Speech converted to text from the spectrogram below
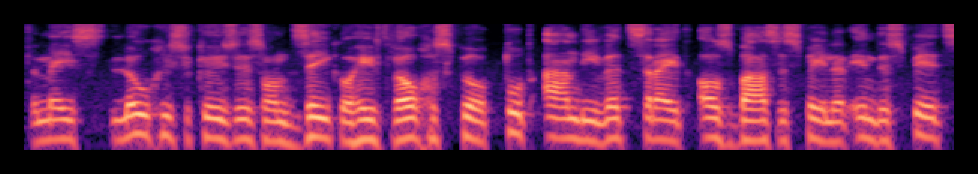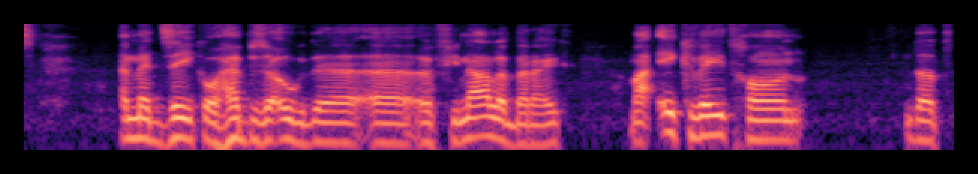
de meest logische keuze is, want Zeko heeft wel gespeeld tot aan die wedstrijd als basisspeler in de spits. En met Zeko hebben ze ook de uh, finale bereikt. Maar ik weet gewoon dat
